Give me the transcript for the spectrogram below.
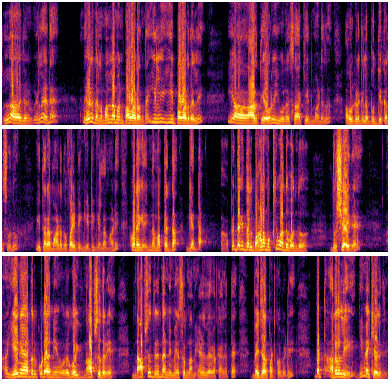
ಎಲ್ಲ ಎಲ್ಲ ಇದೆ. ಅದು ಹೇಳಿದಲ್ಲ ಮಲ್ಲಮ್ಮನ ಪವಾಡ ಅಂತ. ಇಲ್ಲಿ ಈ ಪವಾಡದಲ್ಲಿ ಆರತಿಯವರು ಇವನ ಸಾಕಿ ಇದು ಮಾಡೋದು ಅವ್ರಗಳಿಗೆಲ್ಲ ಬುದ್ಧಿ ಕಲಿಸೋದು, ಈ ಥರ ಮಾಡೋದು ಫೈಟಿಂಗ್ ಗೀಟಿಂಗ್ ಎಲ್ಲ ಮಾಡಿ, ಕೊನೆಗೆ ನಮ್ಮ ಪೆದ್ದ ಗೆದ್ದ. ಪೆದ್ದ ಗೆದ್ದಲ್ಲಿ ಬಹಳ ಮುಖ್ಯವಾದ ಒಂದು ದೃಶ್ಯ ಇದೆ. ಏನೇ ಆದರೂ ಕೂಡ ನೀವು ರಘು ಜ್ಞಾಪಿಸಿದ್ರೆ ಜ್ಞಾಪಿಸೋದ್ರಿಂದ ನಿಮ್ಮ ಹೆಸರು ನಾನು ಹೇಳಲೇಬೇಕಾಗತ್ತೆ, ಬೇಜಾರು ಪಟ್ಕೋಬೇಡಿ. ಬಟ್ ಅದರಲ್ಲಿ ನೀವೇ ಕೇಳಿದ್ರಿ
